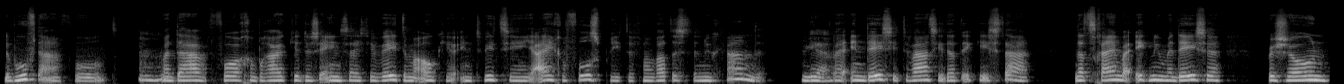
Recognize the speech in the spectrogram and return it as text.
de behoefte aan voelt. Mhm. Maar daarvoor gebruik je dus enerzijds je weten, maar ook je intuïtie en je eigen voelsprieten van wat is er nu gaande. ja. Bij, in deze situatie dat ik hier sta. Dat schijnbaar ik nu met deze persoon,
